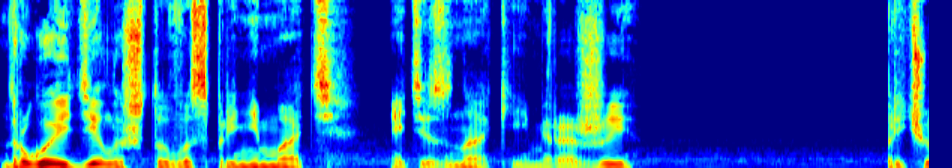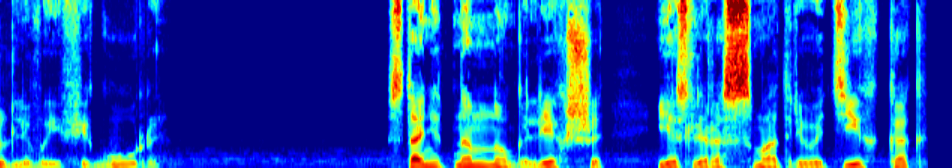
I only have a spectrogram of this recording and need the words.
Другое дело, что воспринимать эти знаки и миражи, причудливые фигуры, станет намного легче, если рассматривать их как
